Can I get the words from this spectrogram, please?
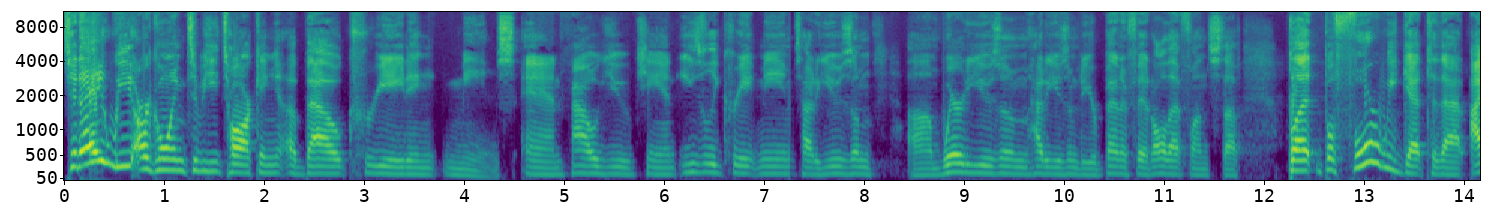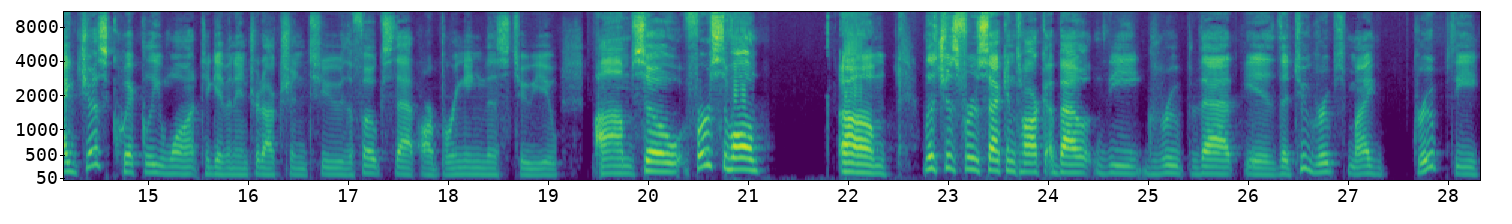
Today, we are going to be talking about creating memes and how you can easily create memes, how to use them, um, where to use them, how to use them to your benefit, all that fun stuff. But before we get to that, I just quickly want to give an introduction to the folks that are bringing this to you. Um, so, first of all, um, let's just for a second talk about the group that is the two groups, my group, the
